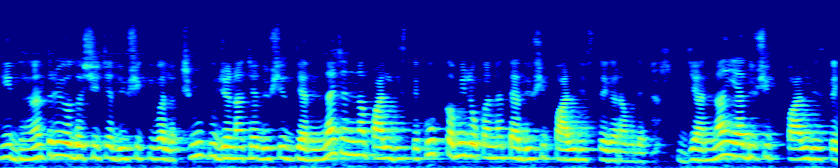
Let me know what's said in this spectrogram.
ही धनत्रयोदशीच्या दिवशी किंवा लक्ष्मीपूजनाच्या दिवशी ज्यांना ज्यांना पाल दिसते खूप कमी लोकांना त्या दिवशी पाल दिसते घरामध्ये. ज्यांना या दिवशी पाल दिसते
